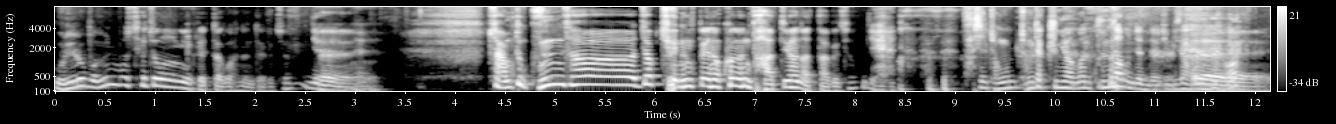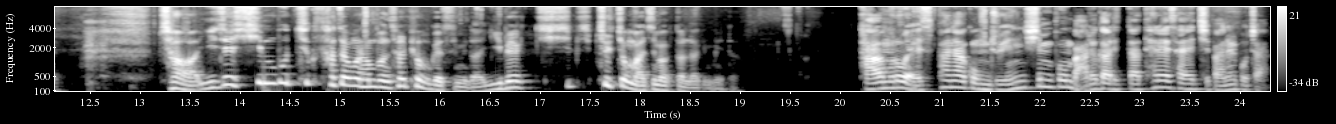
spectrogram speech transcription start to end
우리로 보면 뭐 세종이 그랬다고 하는데 그렇죠? 네. 네. 자, 아무튼 군사적 재능 빼놓고는 다 뛰어났다. 그죠? 예. 사실 정, 정작 중요한 건 군사 문제인데요. 지금 이상하게. 네. 자, 이제 신부 측 사정을 한번 살펴보겠습니다. 217쪽 마지막 단락입니다. 다음으로 에스파냐 공주인 신부 마르가리타 테레사의 집안을 보자.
